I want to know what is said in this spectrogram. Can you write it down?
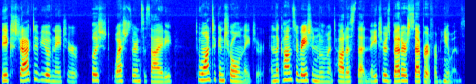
The extractive view of nature pushed Western society to want to control nature, and the conservation movement taught us that nature is better separate from humans.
